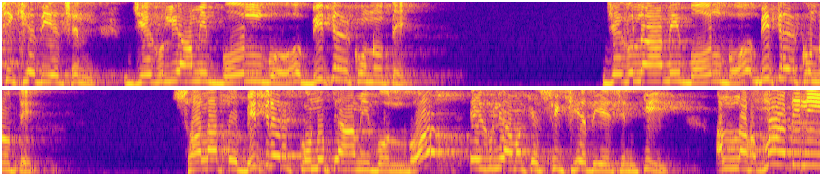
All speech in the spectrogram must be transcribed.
শিখিয়ে দিয়েছেন, যেগুলি আমি বলব ভিতরের কোনোতে। যেগুলো আমি বলব ভিতরের কোনোতে। সলাতে ভিতরের কোনোতে আমি বলব, এগুলি আমাকে শিখিয়ে দিয়েছেন কি? আল্লাহ মাদিনী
